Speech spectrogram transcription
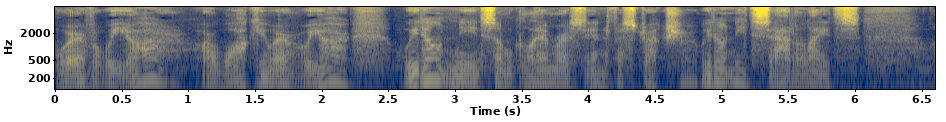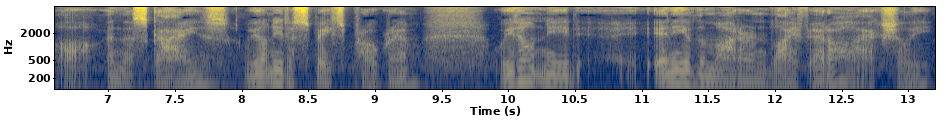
wherever we are, or walking wherever we are. We don't need some glamorous infrastructure. We don't need satellites uh, in the skies. We don't need a space program. We don't need any of the modern life at all, actually.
